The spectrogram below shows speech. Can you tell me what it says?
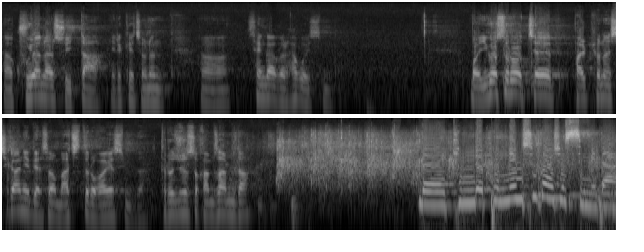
어, 구현할 수 있다 이렇게 저는 어, 생각을 하고 있습니다. 뭐 이것으로 제 발표는 시간이 돼서 마치도록 하겠습니다. 들어주셔서 감사합니다. 네, 김 대표님 수고하셨습니다.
